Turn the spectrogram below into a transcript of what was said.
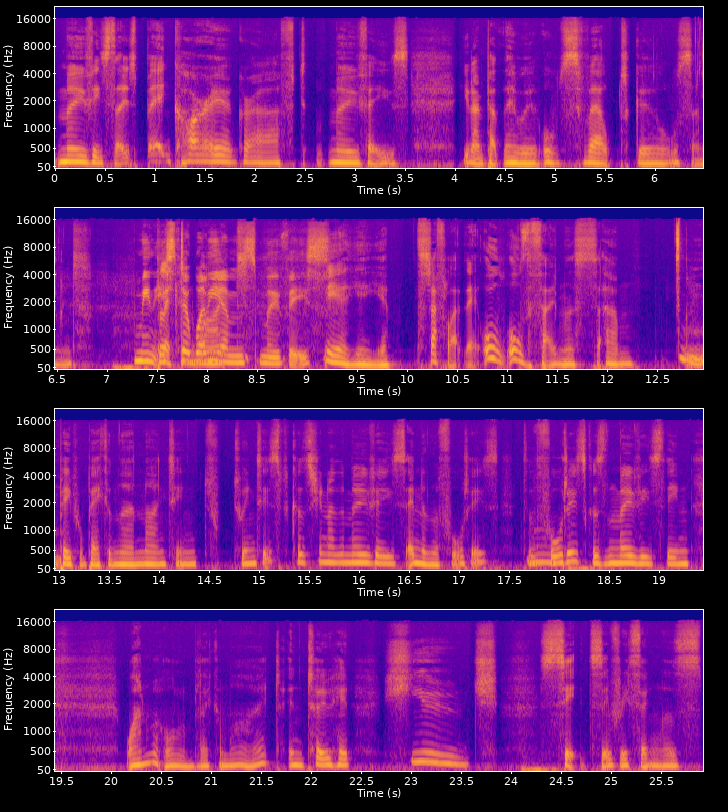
movies, those big choreographed movies, you know, but they were all svelte girls and I mean, Esther. Williams movies. yeah, yeah, yeah, stuff like that. All all the famous um, Hmm. people back in the 1920s because you know the movies and in the 40s to the 40s because the movies then one were all in black and white and two had huge sets. Everything was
